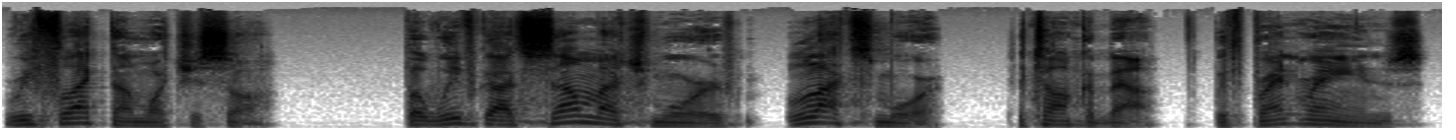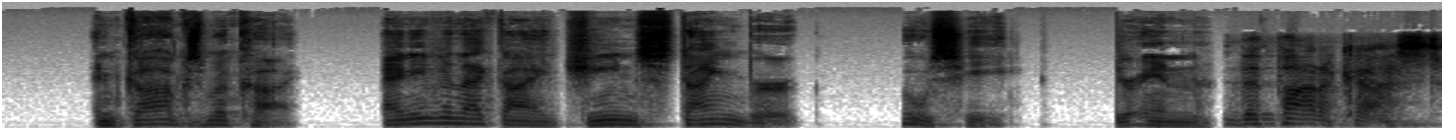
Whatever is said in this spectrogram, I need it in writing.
reflect on what you saw. But we've got so much more, lots more to talk about with Brent Raynes and Goggs Mackay, and even that guy, Gene Steinberg. Who's he? You're in the Paracast.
